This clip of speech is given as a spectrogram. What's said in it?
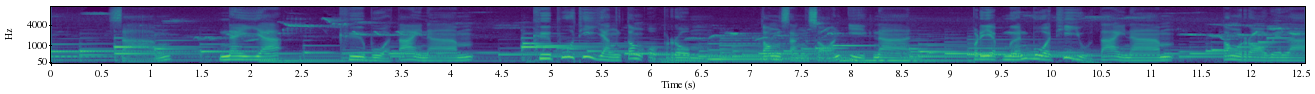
ำ 3. นัยยะ คือบัวใต้น้ำ คือผู้ที่ยังต้องอบรม ต้องสั่งสอนอีกนาน เปรียบเหมือนบัวที่อยู่ใต้น้ำต้องรอเวลา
